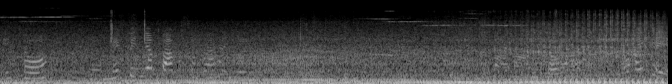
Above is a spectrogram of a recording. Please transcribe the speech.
Ito. May pinya pa ako sa bahay. eh. Ito. Okay.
